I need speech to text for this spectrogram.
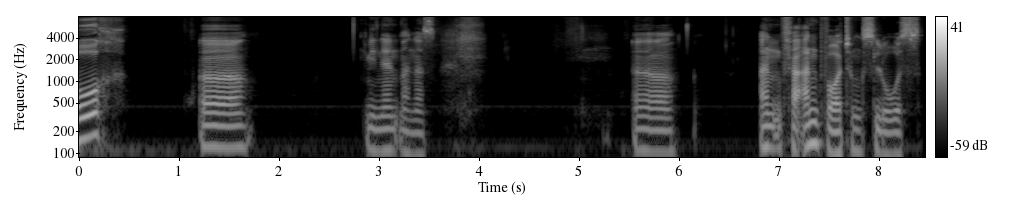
hoch, äh, wie nennt man das? Äh, an verantwortungslos.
